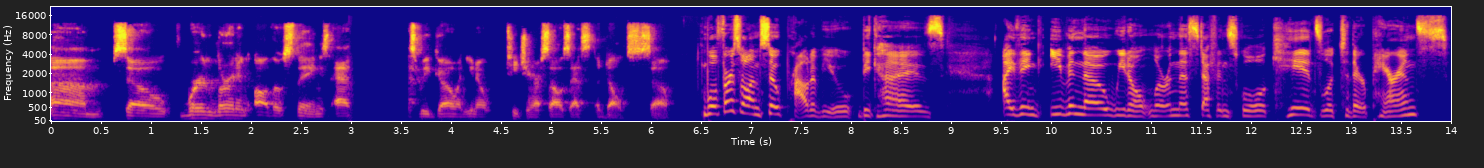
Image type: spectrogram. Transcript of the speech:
Um, so we're learning all those things as, as we go and, you know, teaching ourselves as adults. So Well, first of all, I'm so proud of you because I think even though we don't learn this stuff in school, kids look to their parents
